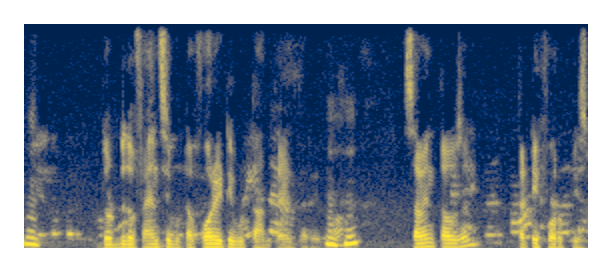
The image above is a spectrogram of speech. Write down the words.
ಹ್ಮ್. ದೊಡ್ಡದು ಫ್ಯಾನ್ಸಿ ಬುಟ್ಟ ಫೋರ್ ಏಯ್ಟಿ ಬುಟ್ಟ ಅಂತ ಹೇಳ್ತಾರೆ ಇದು. ಹ್ಮ್ ಹ್ಮ್. Seven thousand thirty four rupees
